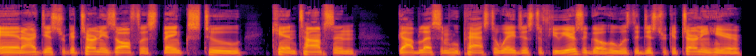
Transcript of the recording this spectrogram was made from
and our district attorney's office, thanks to Ken Thompson, God bless him, who passed away just a few years ago, who was the district attorney here.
